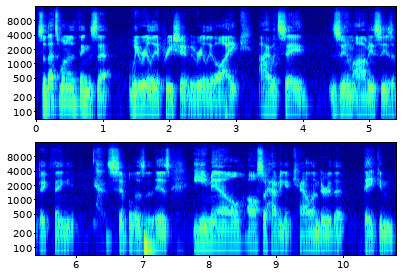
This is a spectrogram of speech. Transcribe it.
So that's one of the things that we really appreciate, we really like. I would say Zoom obviously is a big thing. Simple as it is, email, also having a calendar that they can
